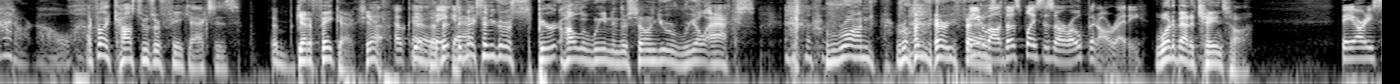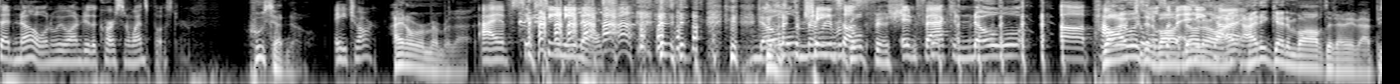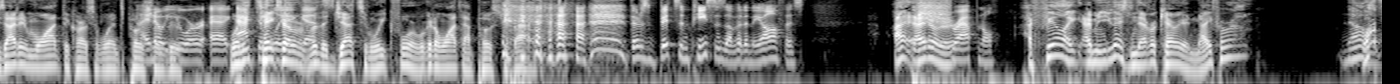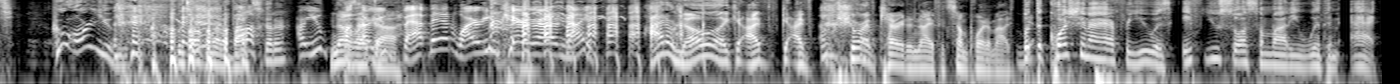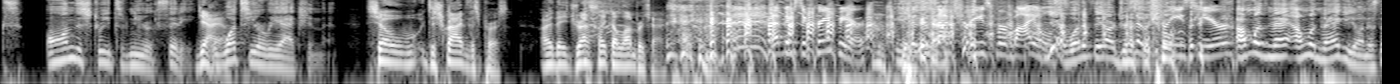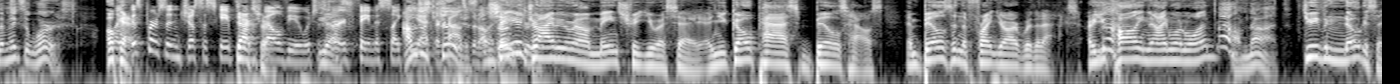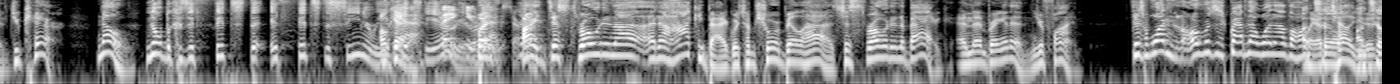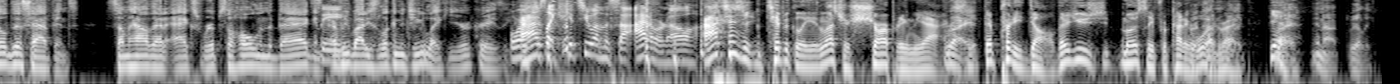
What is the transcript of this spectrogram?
I don't know. I feel like costumes are fake axes. Uh, Get a fake axe. Yeah. Okay, yeah, the, fake the axe. next time you go to Spirit Halloween and they're selling you a real axe, run, run very fast. Meanwhile, those places are open already. What about a chainsaw? They already said no when we want to do the Carson Wentz poster. Who said no? HR. I don't remember that. I have 16 emails. no Like the memory of a chainsaws. goldfish. In fact, no uh, power well, I wasn't tools of involved. No, any no, kind. I, I didn't get involved in any of that because I didn't want the Carson Wentz poster. I know you were a- when he takes actively over for the. Jets in Week Four. We're going to want that poster back. There's bits and pieces of it in the office. I, I don't. know. Shrapnel. I feel like I mean, you guys never carry a knife around. No. What? Who are you? We're talking about a box cutter. Are you No, are like, you uh, Batman? Why are you carrying around a knife? I don't know. Like I've, I've I'm sure I've carried a knife at some point in my life. But the question I have for you is if you saw somebody with an axe on the streets of New York City, Yeah, yeah. what's your reaction then? So describe this person. Are they dressed like a lumberjack? That makes it creepier because it's not trees for miles. Yeah, what if they are dressed no like trees here. I'm with Ma- I'm with Maggie on this. That makes it worse. Okay. Like this person just escaped Dexter. from Bellevue, which is Yes. a very famous I'm just psychiatric hospital. I'm Say very you're curious. driving around Main Street, USA, and you go past Bill's house, and Bill's in the front yard with an axe. Are you calling 911? No, I'm not. Do you even notice it? Do you care? No. No, because it fits the it fits the scenery. Okay. It fits the Thank area. you, But Dexter. all right, just throw it in a in a hockey bag, which I'm sure Bill has. Just throw it in a bag and then bring it in. You're fine. There's one, or we'll just grab that one out of the hallway. until I'll tell you. until this happens. Somehow that axe rips a hole in the bag, and See? everybody's looking at you like you're crazy. or it Ax- just like hits you on the side. I don't know. Axes are typically, unless you're sharpening the axe, Right. they're pretty dull. They're used mostly for cutting For wood, cutting right? wood. Yeah. Right. You're not really.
